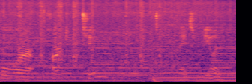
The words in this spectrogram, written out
for part two. Thanks for viewing.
